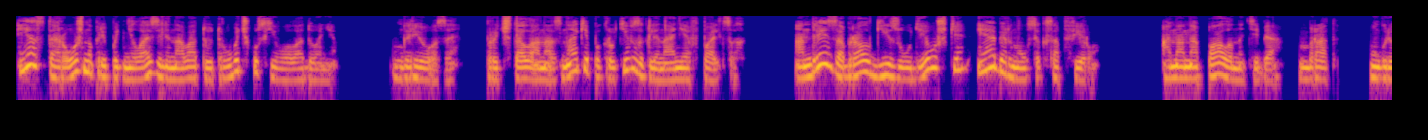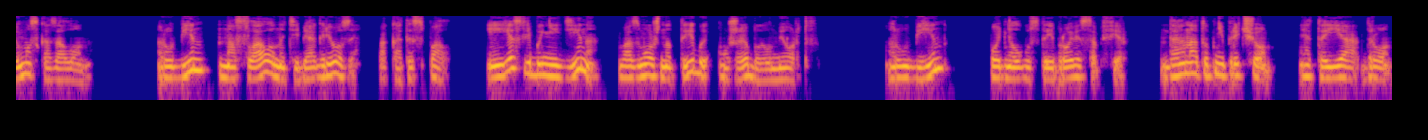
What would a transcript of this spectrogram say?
и осторожно приподняла зеленоватую трубочку с его ладони. «Грёзы», — прочитала она знаки, покрутив заклинание в пальцах. Андрей забрал Гизу у девушки и обернулся к Сапфиру. «Она напала на тебя, брат», — угрюмо сказал он. «Рубин наслала на тебя грезы, пока ты спал. И если бы не Дина, возможно, ты бы уже был мертв». «Рубин?» — поднял густые брови Сапфир. «Да она тут ни при чем. Это я, Дрон,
